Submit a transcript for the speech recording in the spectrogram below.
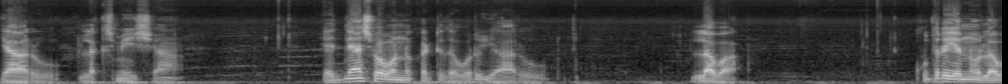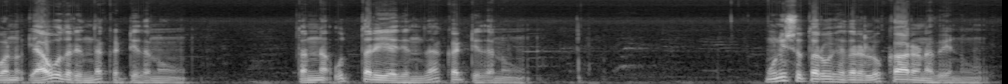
ಯಾರು? ಲಕ್ಷ್ಮೀಶ. ಯಜ್ಞಾಶ್ವವನ್ನು ಕಟ್ಟಿದವರು ಯಾರು? ಲವ. ಕುದುರೆಯನ್ನು ಲವನು ಯಾವುದರಿಂದ ಕಟ್ಟಿದನು? ತನ್ನ ಉತ್ತರೀಯದಿಂದ ಕಟ್ಟಿದನು. ಮುನಿಸುತರು ಹೆದರಲು ಕಾರಣವೇನು?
